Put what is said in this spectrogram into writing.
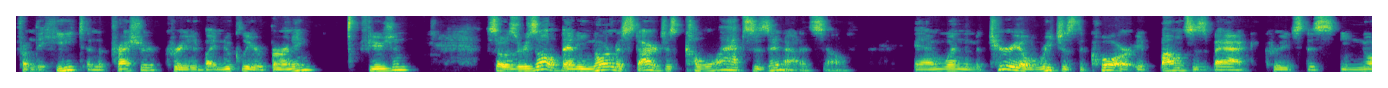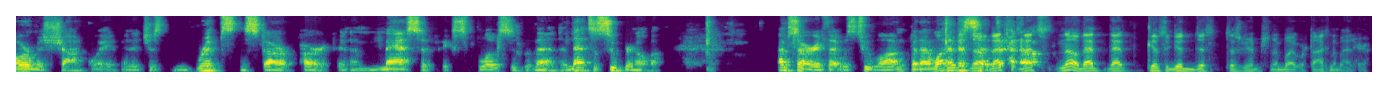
from the heat and the pressure created by nuclear burning, fusion. So as a result, that enormous star just collapses in on itself. And when the material reaches the core, it bounces back, creates this enormous shock wave, and it just rips the star apart in a massive explosive event. And that's a supernova. I'm sorry if that was too long, but I wanted to. No, that's that that's no that that gives a good description of what we're talking about here.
